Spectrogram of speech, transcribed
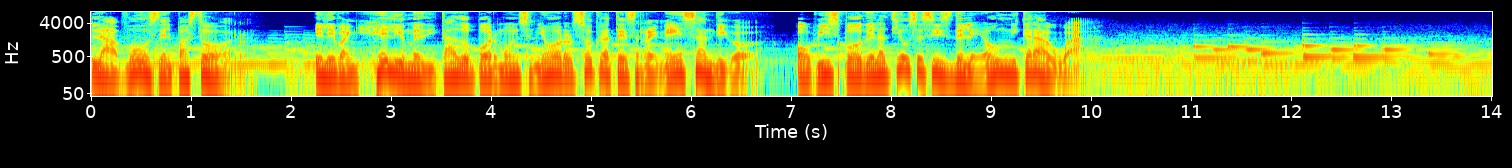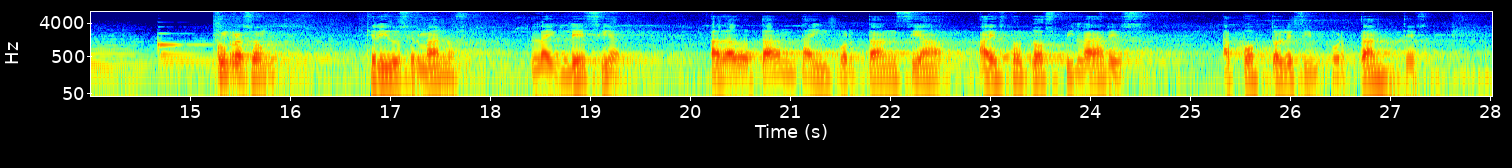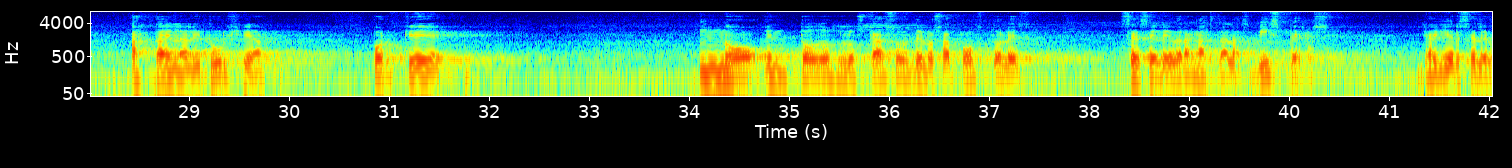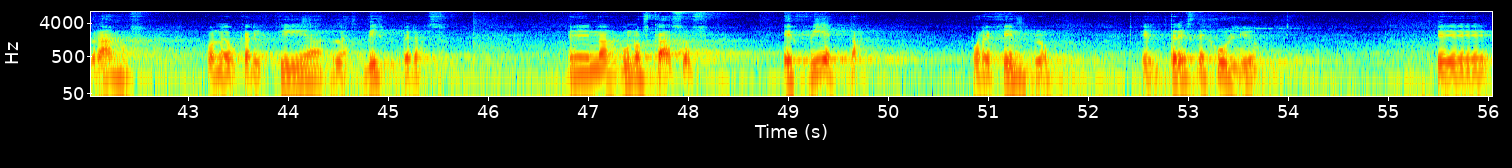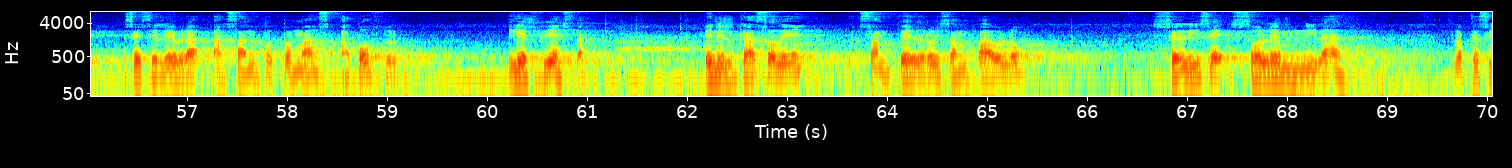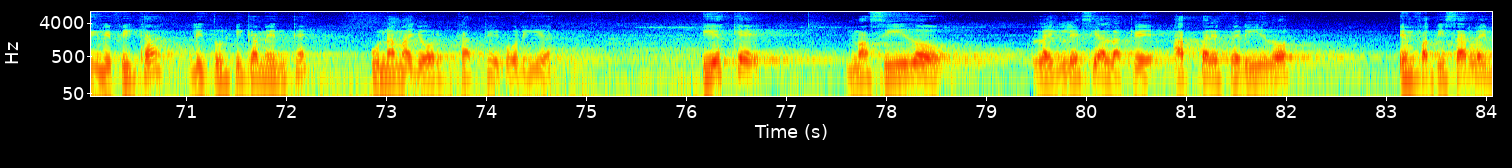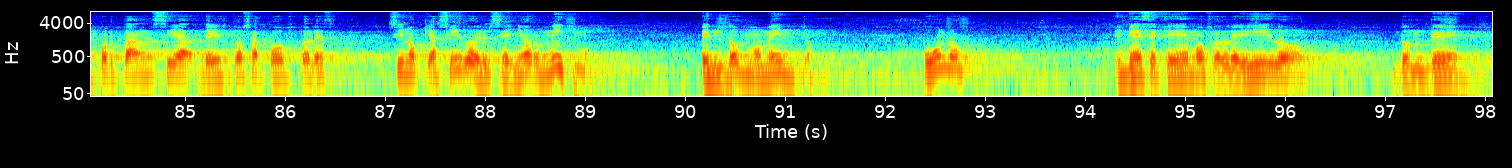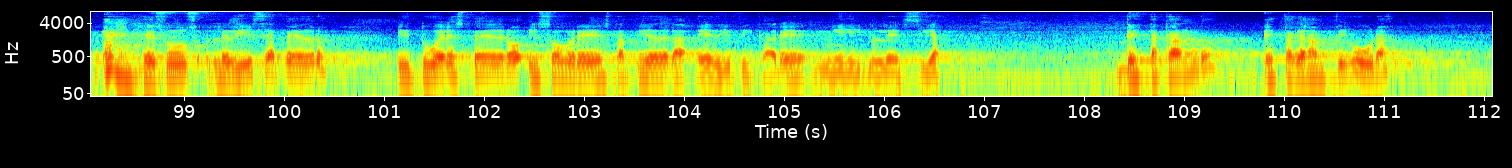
La voz del pastor. El Evangelio meditado por Monseñor Sócrates René Sándigo, obispo de la diócesis de León, Nicaragua. Con razón, queridos hermanos, la Iglesia ha dado tanta importancia a estos dos pilares, apóstoles importantes, hasta en la liturgia, porque no en todos los casos de los apóstoles se celebran hasta las vísperas. Y ayer celebramos con la Eucaristía las vísperas. En algunos casos es fiesta. Por ejemplo, el 3 de julio eh, se celebra a Santo Tomás Apóstol y es fiesta. En el caso de San Pedro y San Pablo se dice solemnidad, lo que significa litúrgicamente una mayor categoría. Y es que no ha sido la iglesia la que ha preferido enfatizar la importancia de estos apóstoles, sino que ha sido el Señor mismo en dos momentos. Uno, en ese que hemos leído, donde Jesús le dice a Pedro, y tú eres Pedro, y sobre esta piedra edificaré mi iglesia destacando esta gran figura,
